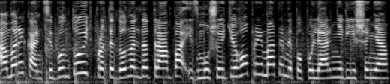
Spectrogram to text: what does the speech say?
Американці бунтують проти Дональда Трампа і змушують його приймати непопулярні рішення.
